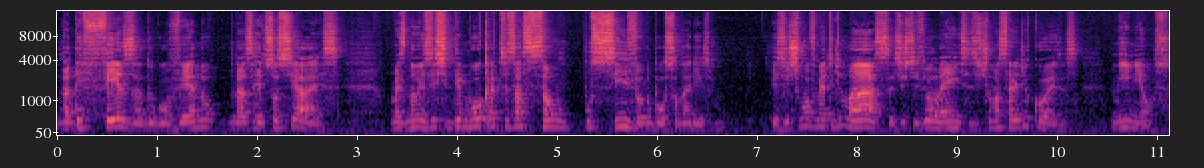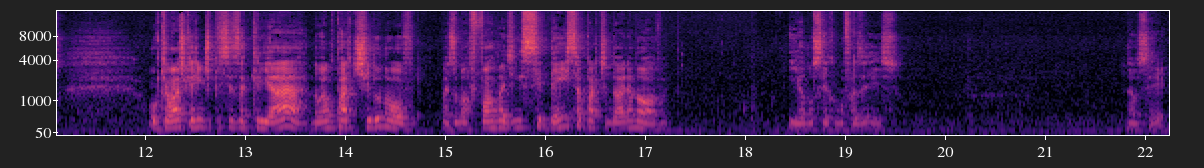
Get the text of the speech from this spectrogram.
na defesa do governo nas redes sociais. Mas não existe democratização possível no bolsonarismo. Existe movimento de massa, existe violência, existe uma série de coisas. Minions. O que eu acho que a gente precisa criar não é um partido novo, mas uma forma de incidência partidária nova. E eu não sei como fazer isso. Não sei.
